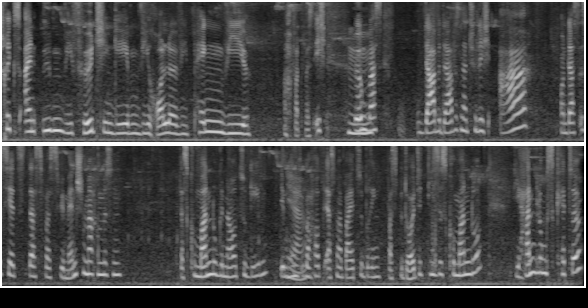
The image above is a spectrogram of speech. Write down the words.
Tricks einüben, wie Fötchen geben, wie Rolle, wie Pengen, wie, ach, was weiß ich, irgendwas. Da bedarf es natürlich A, und das ist jetzt das, was wir Menschen machen müssen, das Kommando genau zu geben, dem Ja. Hund überhaupt erstmal beizubringen, was bedeutet dieses Kommando, die Handlungskette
